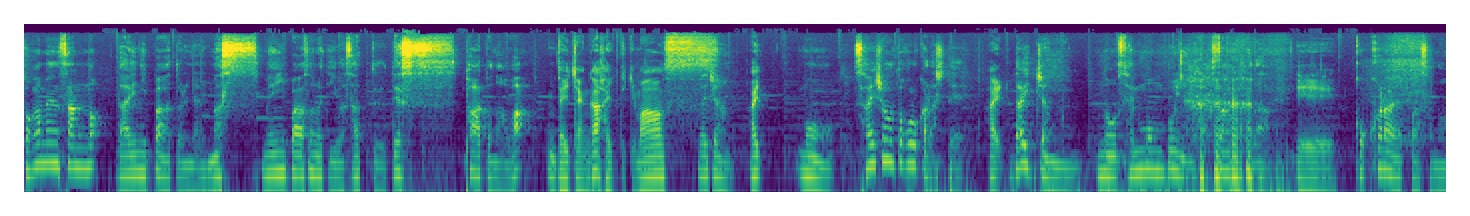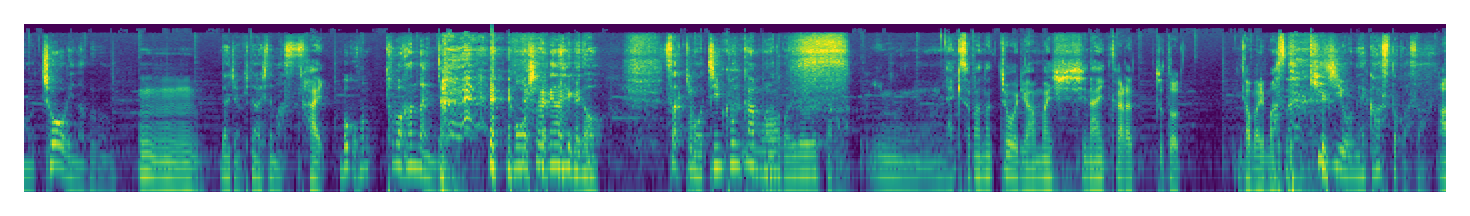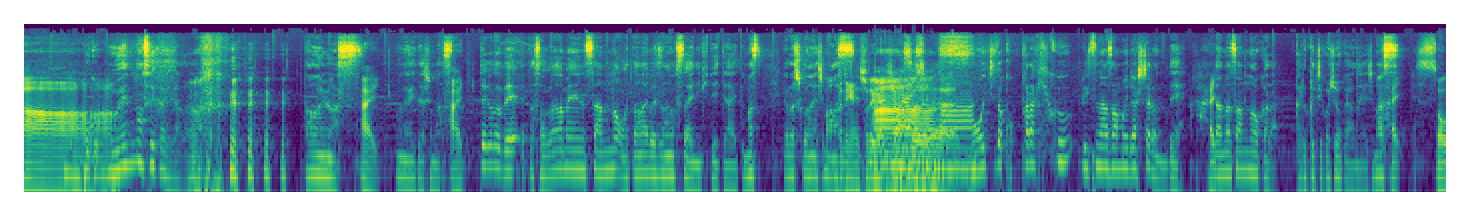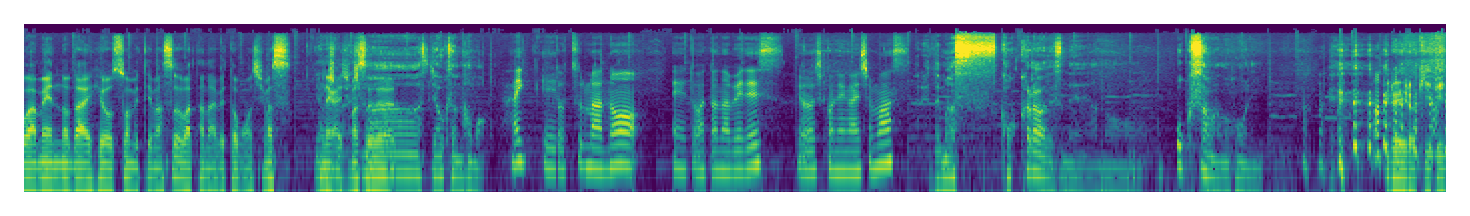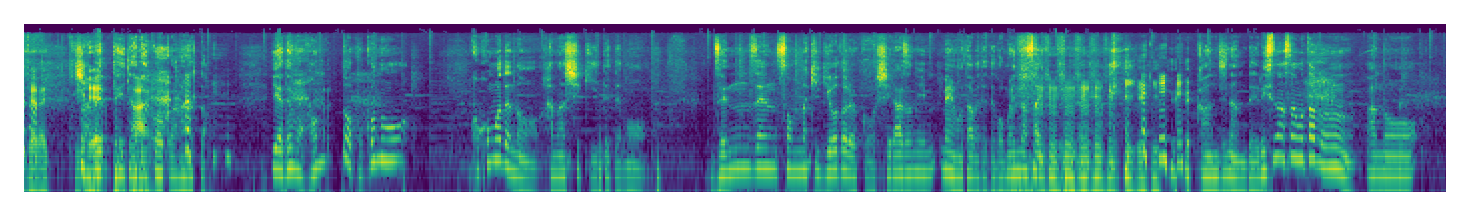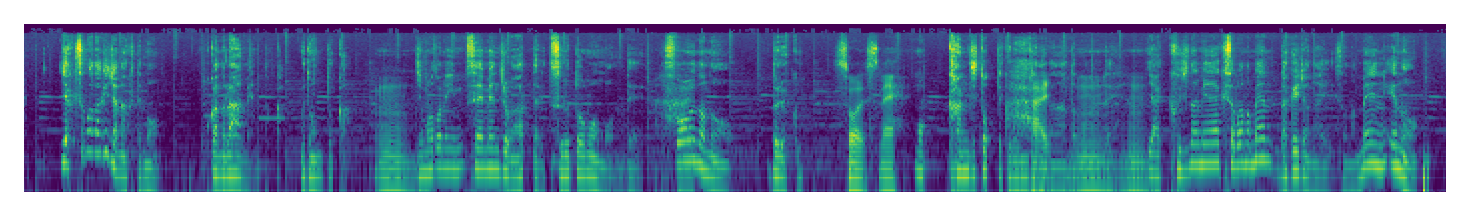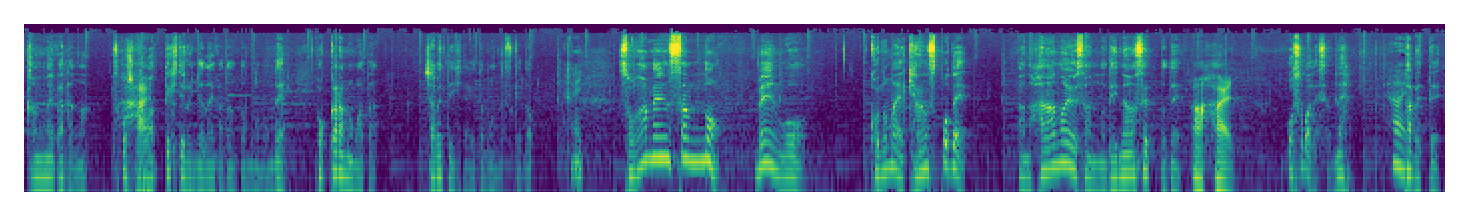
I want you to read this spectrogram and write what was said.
曽我面さんの第2パートになりますメインパーソナリティはサトゥですパートナーは？大ちゃんが入ってきます。大ちゃんはい。もう最初のところからしてはい。大ちゃんの専門分野がたくさんあったから えー、ここからはやっぱその調理の部分うんうんうん。大ちゃん期待してますはい。僕ほんと分かんないんで 申し訳ないけどさっきもちんぷんかんぷんのところいろいろ言ったからうーん、焼きそばの調理はあんまりしないから、ちょっと頑張ります。生地を寝かすとかさ あ僕無縁。縁の世界だから 頼みます、はい。お願いいたします、はいということで、えっと、曽我面さんの渡辺さん夫妻に来ていただいてますよろしくお願いしますお願いしま。ますすお願いしますもう一度ここから聞くリスナーさんもいらっしゃるんで、はい旦那さんの方から軽く自己紹介お願いします、はい、曽我面の代表を務めてます渡辺と申します。およろ願いします。くお願いしますじゃあ奥さんの方もはい、えー、と妻の、えー、と渡辺です。よろしくお願いします。ありがとうございますここからはですねあの奥様の方に いろいろ聞いていただいて。喋っていただこうはかなと、い、やでも本当ここのここまでの話聞いてても全然そんな企業努力を知らずに麺を食べててごめんなさいっていう感じなんで リスナーさんも多分あの焼きそばだけじゃなくても他のラーメンとかうどんとか地元に製麺所があったりすると思うもんで、そういうのの努力そうですね。も感じ取ってくれるんじゃないかなと思って、はい。うんうん。いや藤波焼きそばの麺だけじゃないその麺への考え方が少し変わってきてるんじゃないかなと思うので、ここからもまた喋っていきたいと思うんですけどはい、曽我麺さんの麺をこの前キャンスポであの花の湯さんのディナーセットであ、はい。お蕎麦ですよね、はい、食べて。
